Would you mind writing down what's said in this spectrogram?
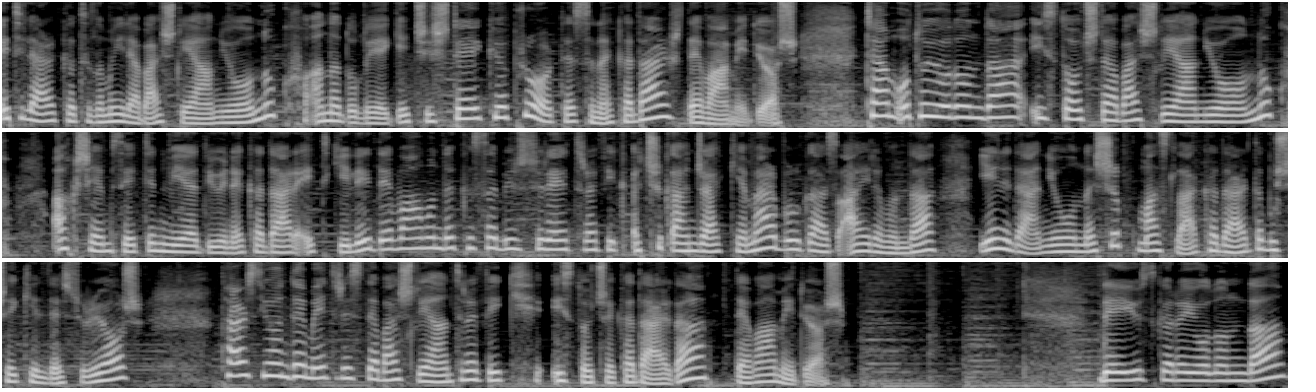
Etiler katılımıyla başlayan yoğunluk Anadolu'ya geçişte köprü ortasına kadar devam ediyor. Tem otoyolunda İstoç'ta başlayan yoğunluk Akşemsettin Viyadüğü'ne kadar etkili. Devamında kısa bir süre trafik açık ancak Kemerburgaz ayrımında yeniden yoğunlaşıp Maslak'a kadar da bu şekilde sürüyor. Ters yönde Metris'te başlayan trafik İstoç'a kadar da devam ediyor. D100 karayolunda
